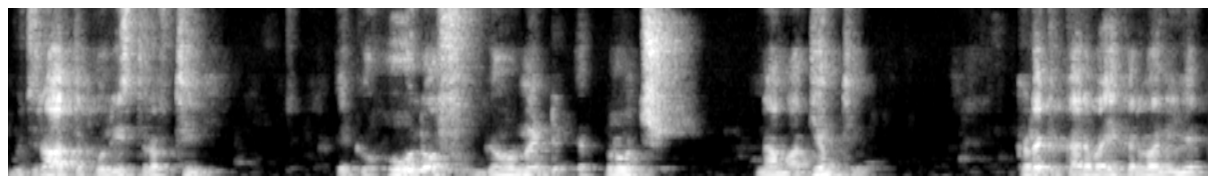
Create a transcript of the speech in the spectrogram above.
ગુજરાત પોલીસ તરફથી એક હોલ ઓફ ગવર્મેન્ટ એપ્રોચના માધ્યમથી કડક કાર્યવાહી કરવાની એક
